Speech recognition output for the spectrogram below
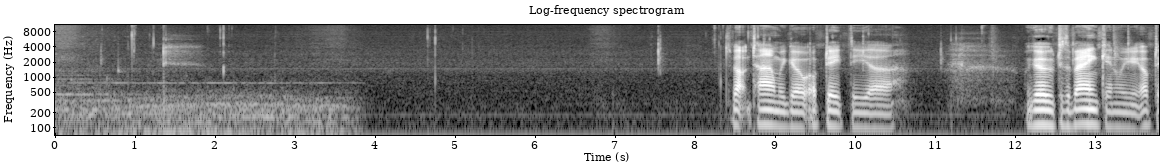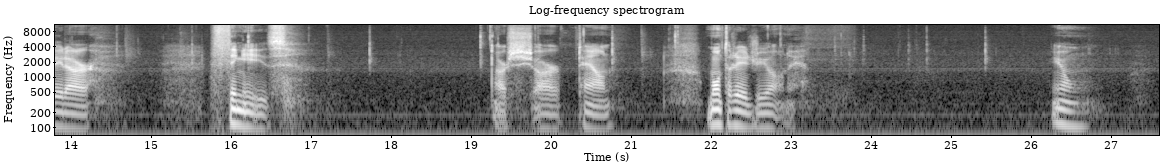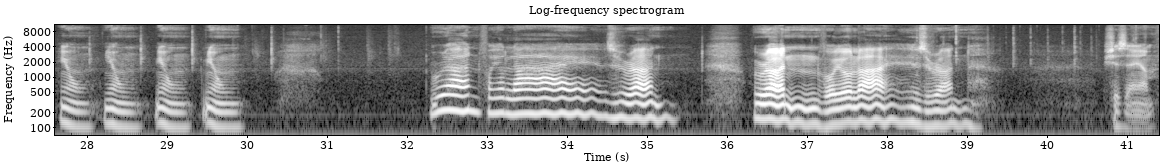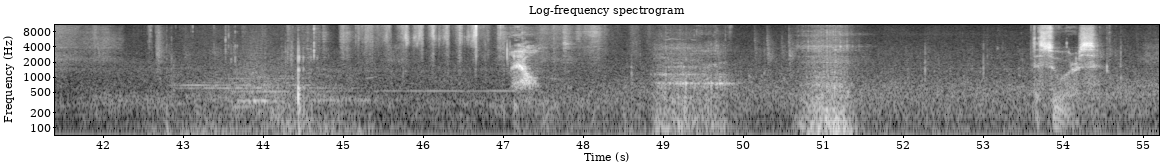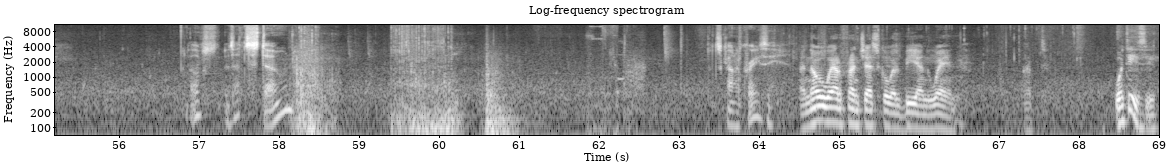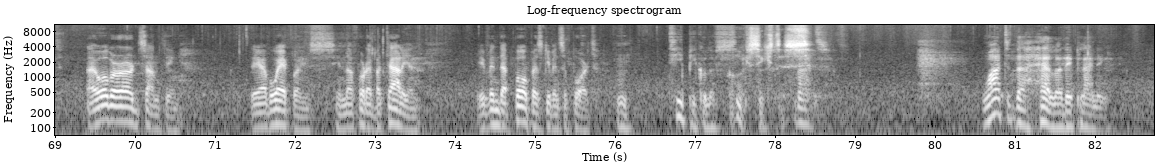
It's about time we go update the, uh, we go to the bank and we update our thingies. Our, our town. Monteriggioni. Yum. Yum, yum, yum, yum. Run for your lives, run. Run for your lives, run. Shazam. Ow. The sewers. Oh, that looks, is that stone? That's kind of crazy. I know where Francesco will be and when. But... What is it? I overheard something. They have weapons, enough for a battalion. Even the Pope has given support. Hmm. Typical of Sixtus. Sixtus. But... What the hell are they planning?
